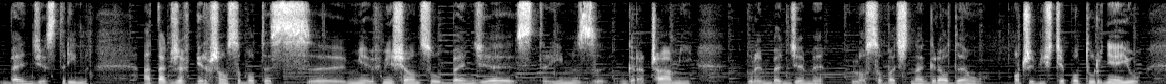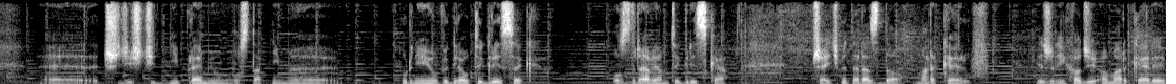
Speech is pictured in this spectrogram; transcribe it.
będzie stream, a także w pierwszą sobotę z, mie- w miesiącu będzie stream z graczami, w którym będziemy losować nagrodę, oczywiście po turnieju. E, 30 dni premium w ostatnim e, turnieju wygrał Tygrysek. Pozdrawiam Tygryska. Przejdźmy teraz do markerów. Jeżeli chodzi o markery,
